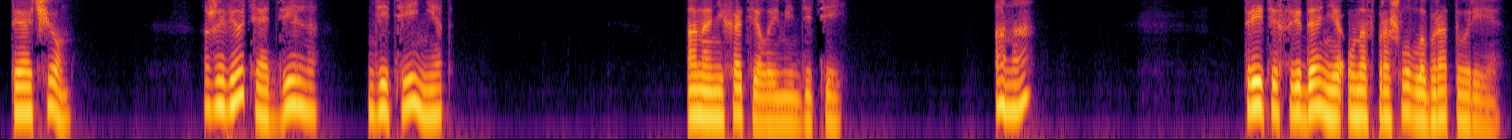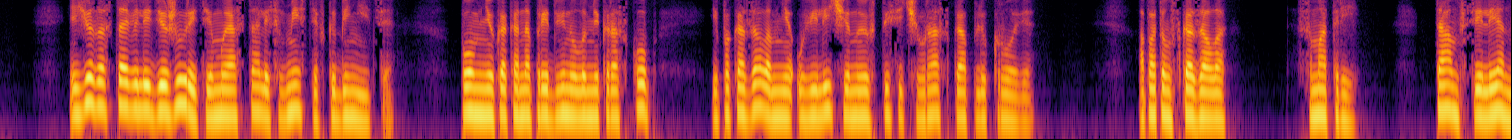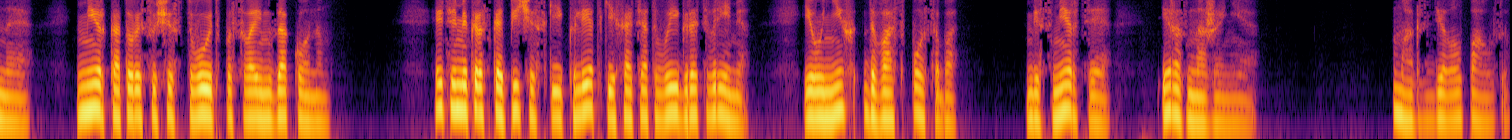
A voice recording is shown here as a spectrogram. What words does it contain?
Ты о чем? Живете отдельно, детей нет. Она не хотела иметь детей. Она? Третье свидание у нас прошло в лаборатории. Ее заставили дежурить, и мы остались вместе в кабинете. Помню, как она придвинула микроскоп и показала мне увеличенную в тысячу раз каплю крови. А потом сказала «Смотри, там Вселенная, мир, который существует по своим законам. Эти микроскопические клетки хотят выиграть время, и у них два способа — бессмертие и размножение». Макс сделал паузу.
